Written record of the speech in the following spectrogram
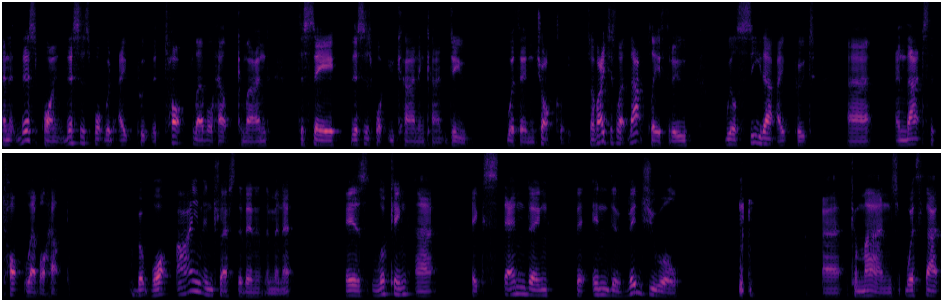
And at this point, this is what would output the top level help command to say this is what you can and can't do within Chocolatey. So if I just let that play through, we'll see that output, uh, and that's the top level help. But what I'm interested in at the minute is looking at extending the individual uh, commands with that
